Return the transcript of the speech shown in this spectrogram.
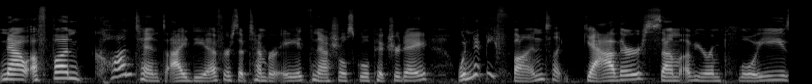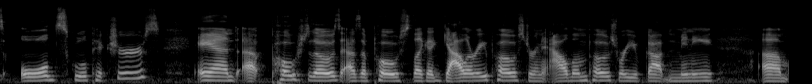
now, a fun content idea for September 8th, National School Picture Day. Wouldn't it be fun to like gather some of your employees' old school pictures and uh, post those as a post, like a gallery post or an album post where you've got many um,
